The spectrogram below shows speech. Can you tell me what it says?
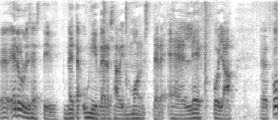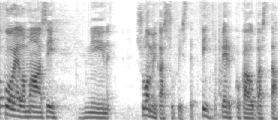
edullisesti näitä Universalin Monster-leffoja kokoelmaasi, niin suomikassu.fi verkkokaupasta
